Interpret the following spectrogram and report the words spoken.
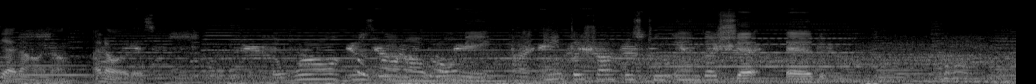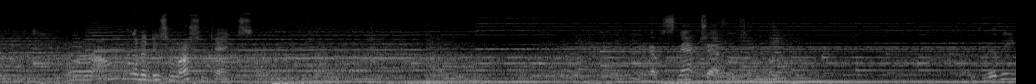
Yeah, no, I know. I know what it is. The world is gonna roll me. I ain't the sharpest tool in the shed. Or I'm gonna do some Russian tanks. I got a Snapchat from someone. Really?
